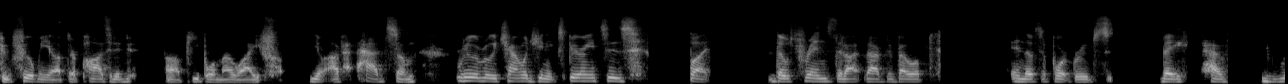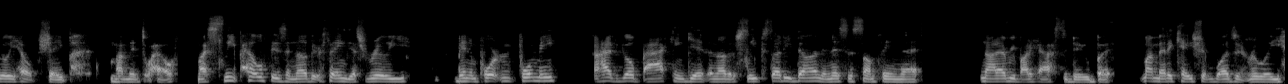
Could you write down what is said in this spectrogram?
who fill me up. They're positive uh, people in my life. You know, I've had some really really challenging experiences, but those friends that, I, that I've developed in those support groups, they have really helped shape my mental health. My sleep health is another thing that's really been important for me. I had to go back and get another sleep study done. And this is something that not everybody has to do, but my medication wasn't really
